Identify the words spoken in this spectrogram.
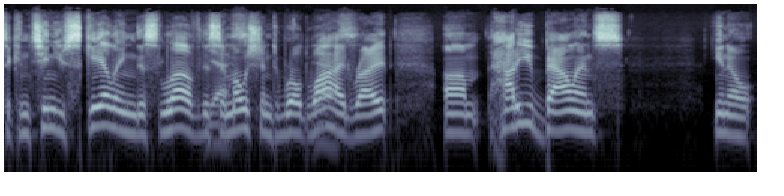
to continue scaling this love, this Yes. emotion to worldwide, Yes. right? Um, how do you balance, you know,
